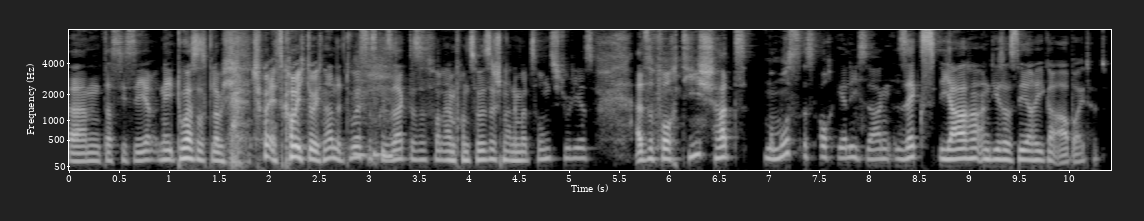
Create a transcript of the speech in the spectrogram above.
ähm, dass die Serie. Nee, du hast es, glaube ich, jetzt komme ich durcheinander. Du hast es gesagt, das ist von einem französischen Animationsstudio. Also Fortiche hat, man muss es auch ehrlich sagen, sechs Jahre an dieser Serie gearbeitet.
